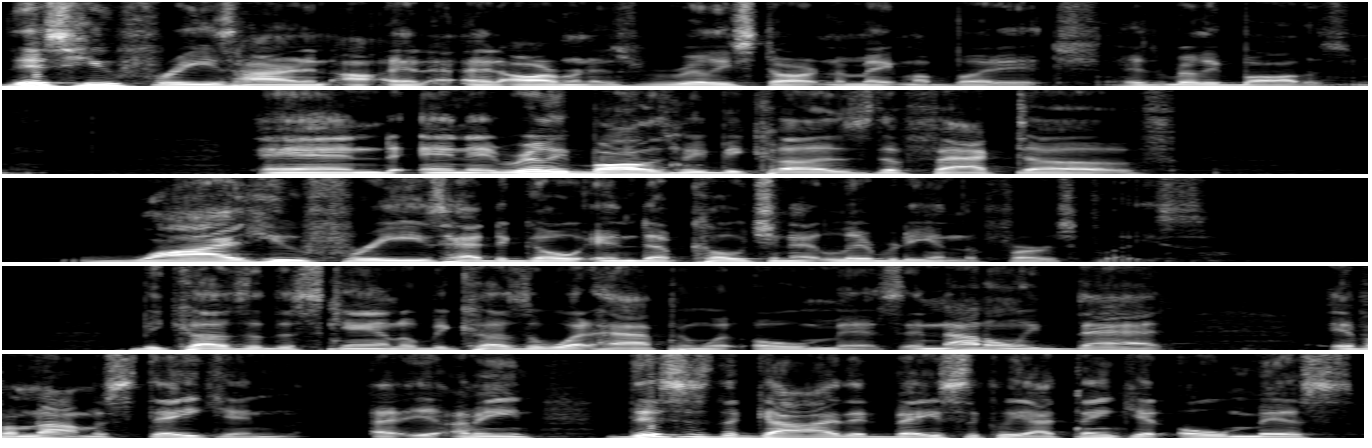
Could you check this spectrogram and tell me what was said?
This Hugh Freeze hiring at, at, at Auburn is really starting to make my butt itch. It really bothers me, and and it really bothers me because the fact of why Hugh Freeze had to go end up coaching at Liberty in the first place because of the scandal, because of what happened with Ole Miss, and not only that, if I'm not mistaken, I, mean, this is the guy that basically I think at Ole Miss,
